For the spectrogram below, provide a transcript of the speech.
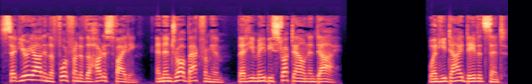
Set Uriah in the forefront of the hardest fighting, and then draw back from him, that he may be struck down and die. When he died, David sent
